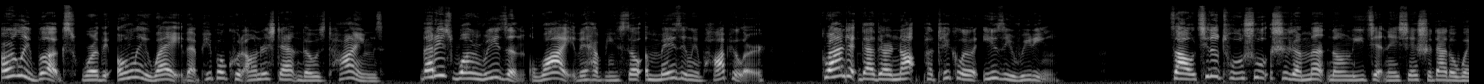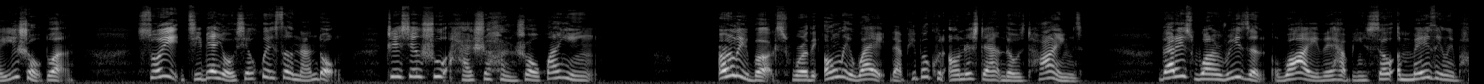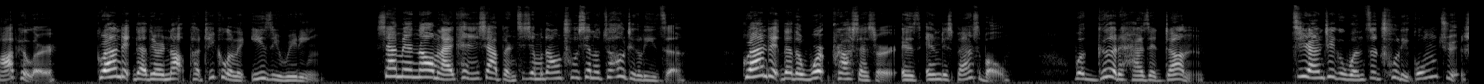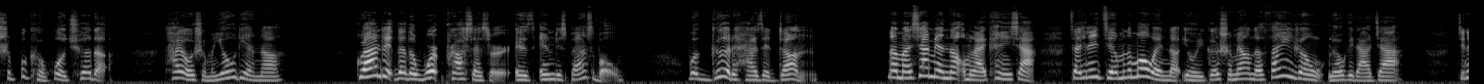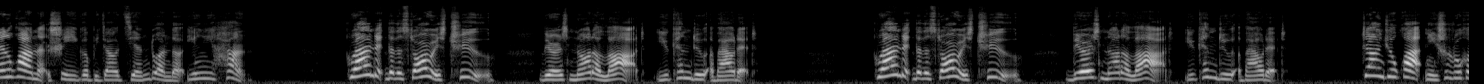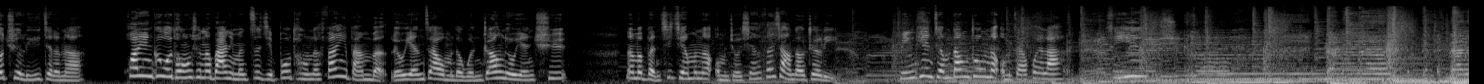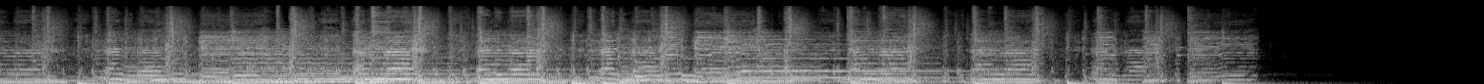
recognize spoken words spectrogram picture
Early books were the only way that people could understand those times. That is one reason why they have been so amazingly popular. Granted that they're not particularly easy reading. 早期的图书是人们能理解那些时代的唯一手段，所以即便有些晦涩难懂，这些书还是很受欢迎。Early books were the only way that people could understand those times. That is one reason why they have been so amazingly popular. Granted that they're not particularly easy reading. 下面呢，我们来看一下本期节目当中出现的最后这个例子。Granted that the word processor is indispensable, what good has it done? 既然这个文字处理工具是不可或缺的，它有什么优点呢？Granted that the word processor is indispensable, what good has it done? 那么下面呢，我们来看一下，在今天节目的末尾呢，有一个什么样的翻译任务留给大家。今天的话呢，是一个比较简短的英译汉。Granted that the story is true, there's not a lot you can do about it. Granted that the story is true, there's not a lot you can do about it. 这样一句话，你是如何去理解的呢？欢迎各位同学呢，把你们自己不同的翻译版本留言在我们的文章留言区。那么本期节目呢，我们就先分享到这里。明天节目当中呢，我们再会啦，See you。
